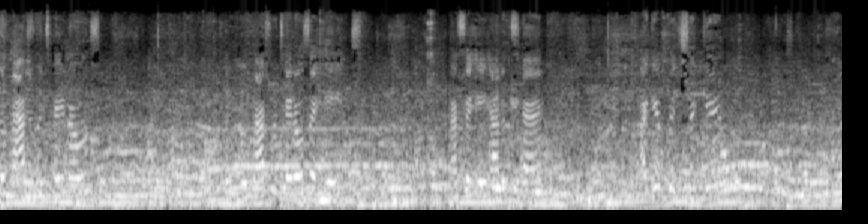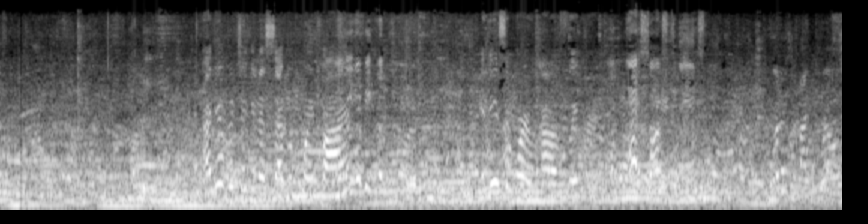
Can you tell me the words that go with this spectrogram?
the mashed potatoes. Mashed potatoes at eight. That's an eight out of ten. I give the chicken. I give the chicken a seven point five. It be cooked more. It needs some more uh, flavor. That sauce is nasty. What is it like grilled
